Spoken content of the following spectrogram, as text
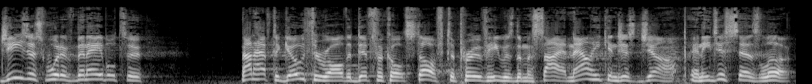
Jesus would have been able to not have to go through all the difficult stuff to prove he was the Messiah. Now he can just jump and he just says, look,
